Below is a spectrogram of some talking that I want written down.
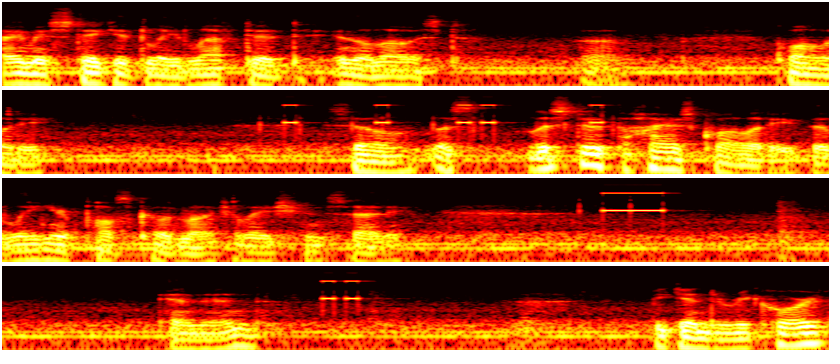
I mistakenly left it in the lowest uh, quality. So let's let's do it the highest quality, the linear pulse code modulation setting and then begin to record.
